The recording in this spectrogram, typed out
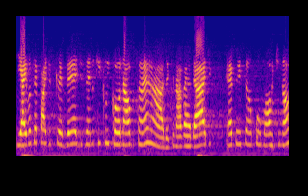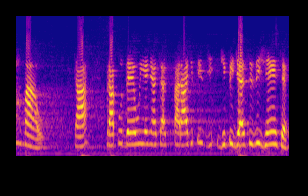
E aí você pode escrever dizendo que clicou na opção errada, que na verdade é pensão por morte normal, tá? Para poder o INSS parar de pedir, de pedir essa exigência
